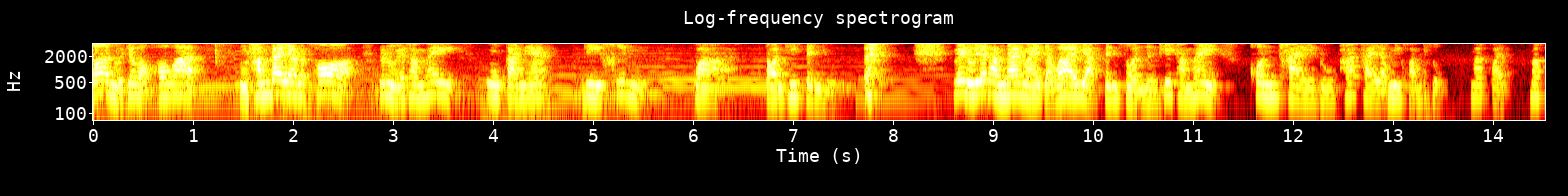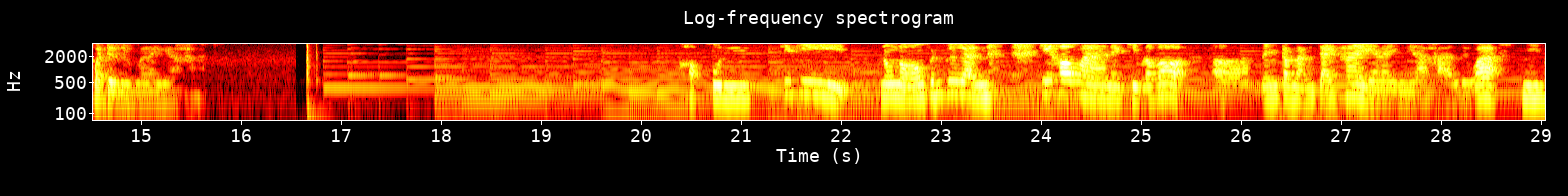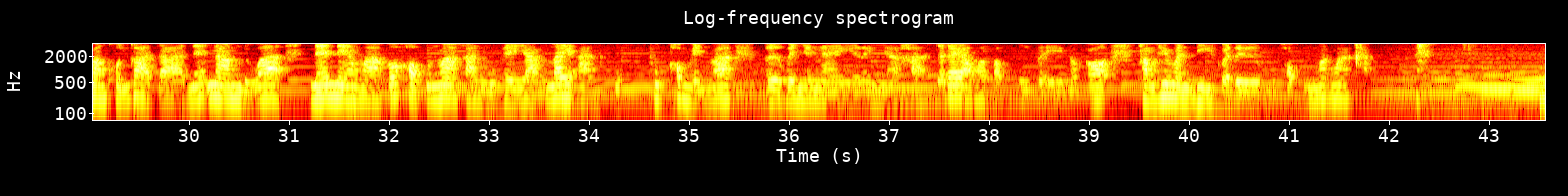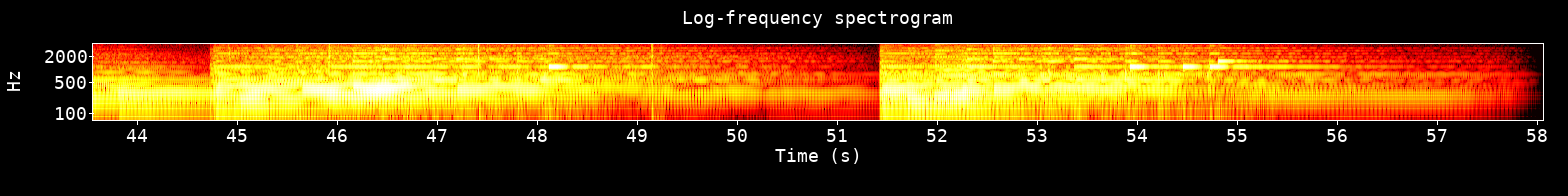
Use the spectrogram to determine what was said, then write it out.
ก็หนูจะบอกพ่อว่าหนูทำได้แล้วนะพ่อ แล้วหนูจะทำให้วงการเนี้ยดีขึ้นกว่าตอนที่เป็นอยู่ ไม่รู้จะทำได้ไหม แต่ว่าอยากเป็นส่วนหนึ่งที่ทำให้คนไทยดูภาคไทยแล้วมีความสุขมากกว่ามากกว่าเดิมอะไรอย่างเงี้ยค่ะ ขอบคุณพี่ๆน้องๆเพื่อนๆที่เข้ามาในคลิปแล้วก็ เป็นกำลังใจให้อะไรอย่างเงี้ยค่ะ หรือว่ามีบางคนก็อาจจะแนะนำหรือว่าแนะแนวมาก็ขอบคุณมากค่ะหนูพยายามไล่อ่านทุกทุกคอมเมนต์ว่าเออเป็นยังไงอะไรอย่างเงี้ยค่ะ จะได้เอามาปรับปรุงตัวเองแล้วก็ทำให้มันดีกว่าเดิมขอบคุณมากๆค่ะ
